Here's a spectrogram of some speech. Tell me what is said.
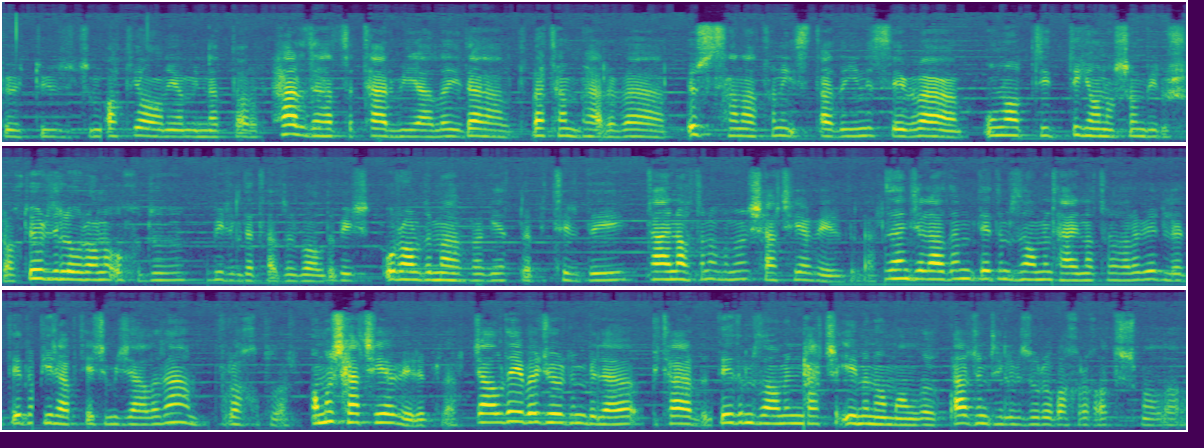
böyütdüyünüz üçün. Ataya anaya minnətdarım. Hər cəhətdə tərbiyəli, dəl, vətənpərvər, öz sənətini istədiyini sevən, ona ciddi yanaşan bir uşaq. 4 il oranı oxudu, 1 ildə təcrübə aldı, 5 oranı da müvəffəqiyyətlə bitirdi. Təyinatını bunun Şəkiyə verdilər. Zəng elədim, dedim zamin təyinatı hara verdilər? Dedim bir həftəyə kimi gəlirəm, buraxıblar. Amma Şəkiyə veriblər. Gəldi evə gördüm belə bitərdi. Dedim zamin Şəki emin amanlıq. Hər gün televizora baxırıq atışmalar.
